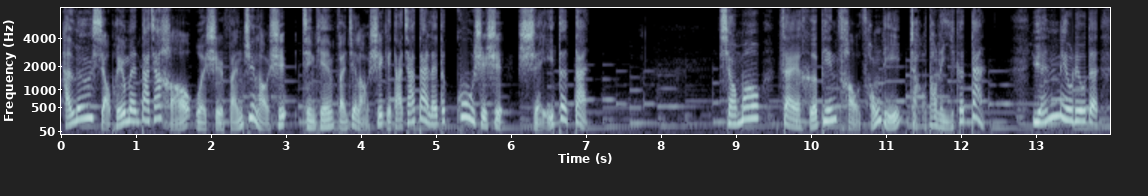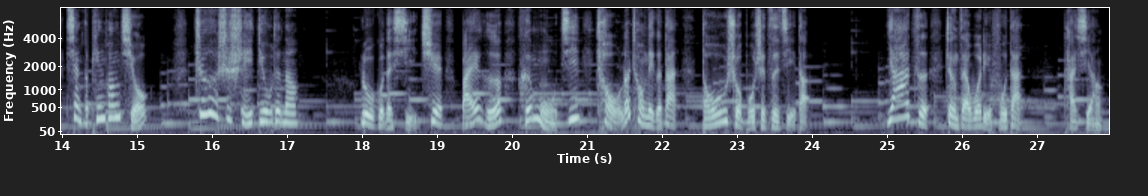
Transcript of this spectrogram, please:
Hello，小朋友们，大家好，我是樊俊老师。今天樊俊老师给大家带来的故事是谁的蛋？小猫在河边草丛里找到了一个蛋，圆溜溜的，像个乒乓球。这是谁丢的呢？路过的喜鹊、白鹅和母鸡瞅了瞅那个蛋，都说不是自己的。鸭子正在窝里孵蛋，它想。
